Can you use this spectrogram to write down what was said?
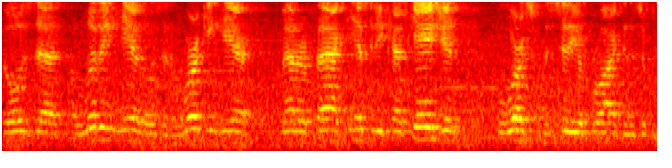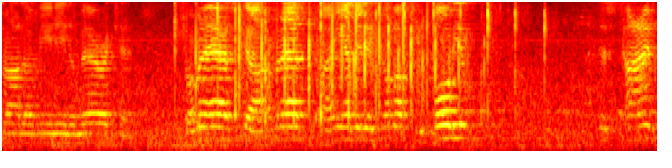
those that are living here, those that are working here. Matter of fact, Anthony Kaskajian, who works for the city of Brockton, is a proud Armenian American. So I'm going to ask, uh, I'm going to ask uh, Anthony to come up to the podium at this time.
